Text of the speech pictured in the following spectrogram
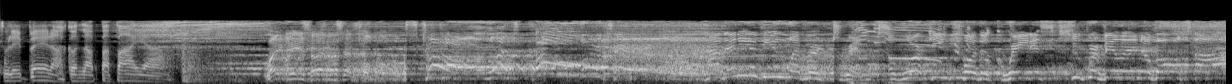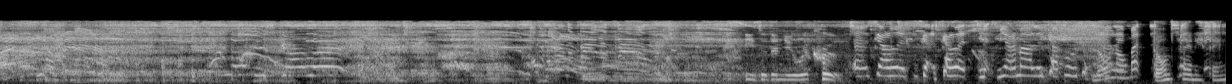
Papagena. Tu le bella con la papaya. Ladies and gentlemen, Scarlet Overkill! Have any of you ever dreamt of working for the greatest supervillain of all time? These are the new recruits. Uh, Scarlett, Scarlett, mi hermano el caputo. no, no, don't say anything.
